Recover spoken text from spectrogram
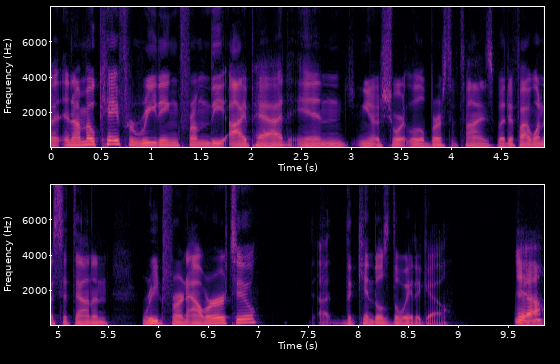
I'm- and I'm okay for reading from the iPad in you know short little bursts of times. But if I want to sit down and read for an hour or two, uh, the Kindle's the way to go. Yeah,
